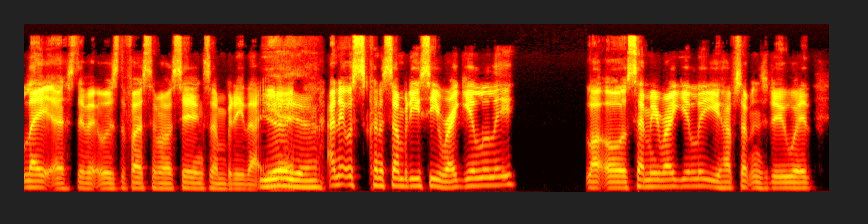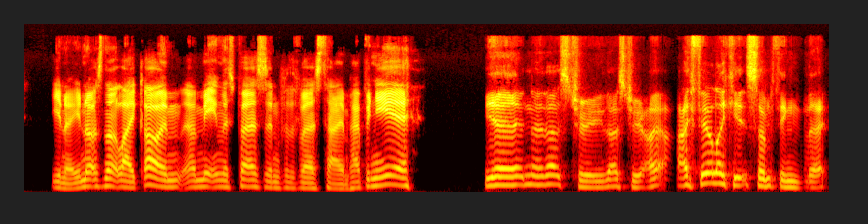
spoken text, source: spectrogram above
latest if it was the first time I was seeing somebody that Yeah, year, yeah, and it was kind of somebody you see regularly, like or semi regularly. You have something to do with. You know, you're not. It's not like, oh, I'm, I'm meeting this person for the first time. Happy New Year. yeah. No, that's true. That's true. I I feel like it's something that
